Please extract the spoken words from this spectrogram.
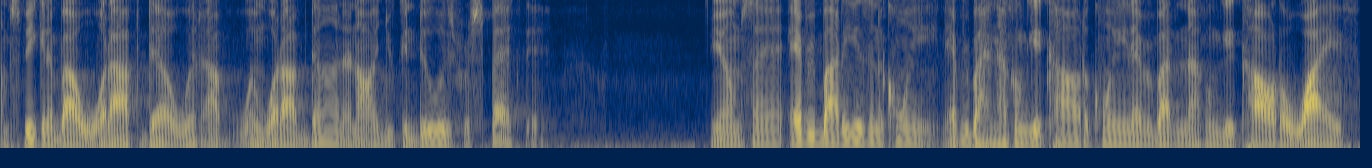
I'm speaking about what I've dealt with and what I've done, and all you can do is respect it. You know what I'm saying? Everybody isn't a queen. Everybody not gonna get called a queen. Everybody not gonna get called a wife.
